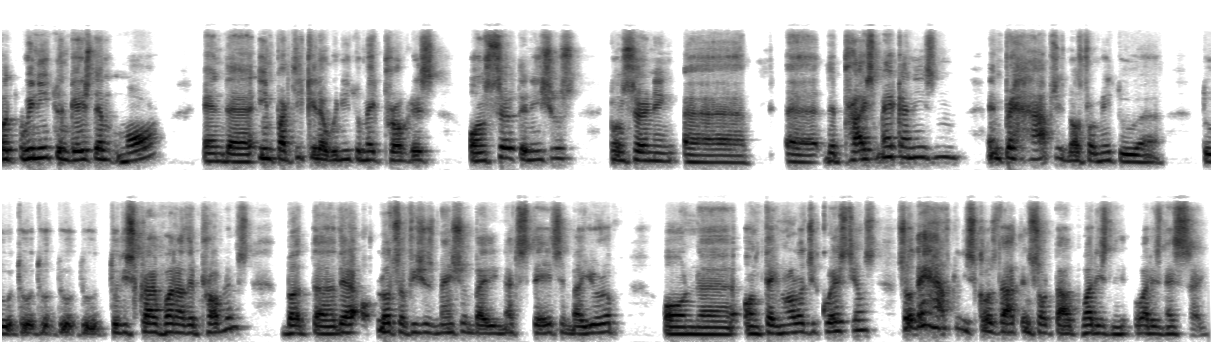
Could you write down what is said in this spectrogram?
But we need to engage them more. And uh, in particular, we need to make progress on certain issues concerning uh, uh, the price mechanism. And perhaps it's not for me to, uh, to, to, to, to, to, describe what are the problems, but uh, there are lots of issues mentioned by the United States and by Europe on uh, on technology questions. So they have to discuss that and sort out what is what is necessary.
